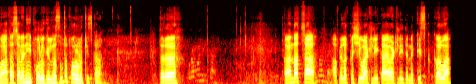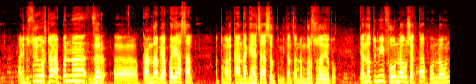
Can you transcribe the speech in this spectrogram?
पाहत असाल आणि फॉलो केलं नसेल तर फॉलो नक्कीच करा. तर कांदा चा आपल्याला कशी वाटली काय वाटली ते नक्कीच कळवा. आणि दुसरी गोष्ट आपण जर कांदा व्यापारी असाल आणि तुम्हाला कांदा घ्यायचा असेल तर मी त्यांचा नंबर सुद्धा देतो. त्यांना तुम्ही फोन लावू शकता फोन लावून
